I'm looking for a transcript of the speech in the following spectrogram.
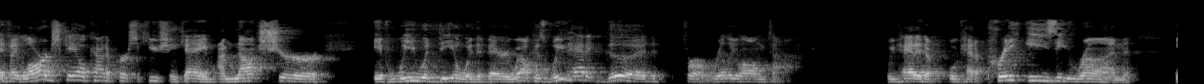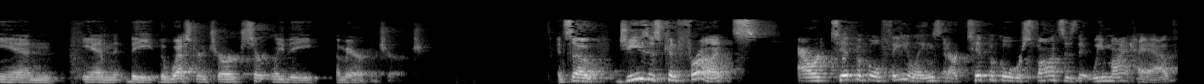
if a large scale kind of persecution came, I'm not sure if we would deal with it very well because we've had it good for a really long time. We've had it, a, we've had a pretty easy run in, in the, the Western church, certainly the American church. And so Jesus confronts our typical feelings and our typical responses that we might have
